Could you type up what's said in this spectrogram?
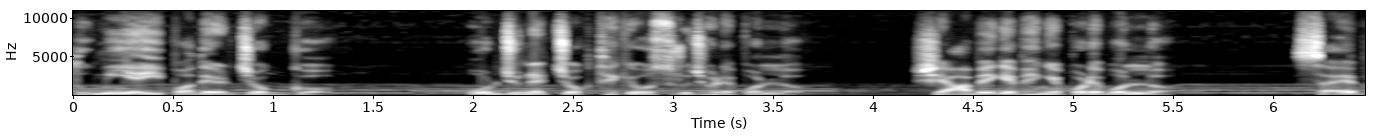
তুমি এই পদের যোগ্য। অর্জুনের চোখ থেকে অশ্রু ঝরে পড়ল। সে আবেগে ভেঙে পড়ে বলল, সাহেব,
